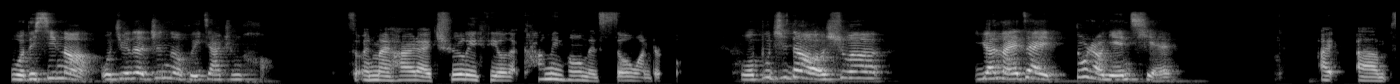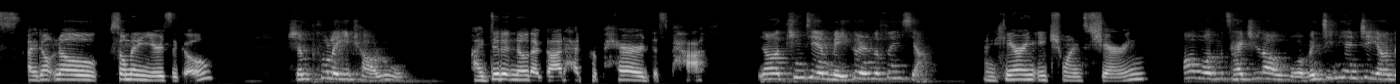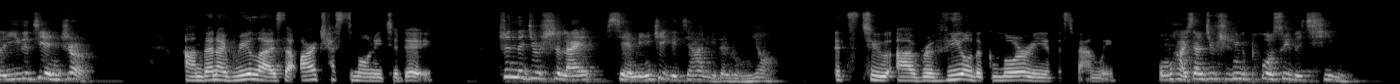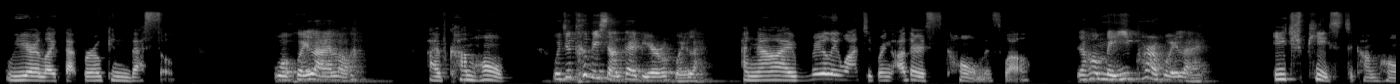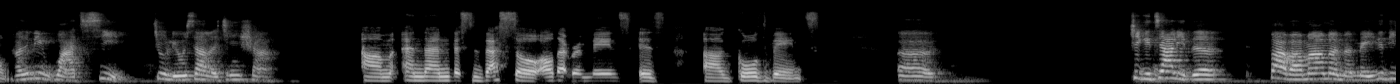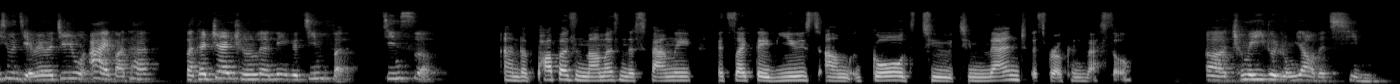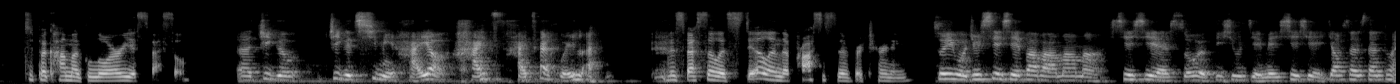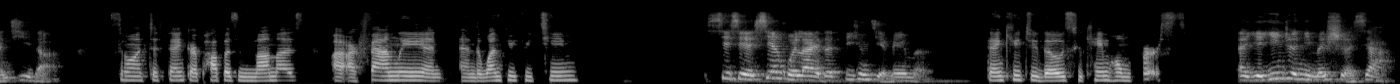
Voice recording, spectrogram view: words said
我的心呢、我觉得真的回家真好。 So in my heart, I truly feel that coming home is so wonderful. 我不知道说原来在多少年前， I um, s- I don't know so many years ago, 神铺了一条路， I didn't know that God had prepared this path. 然后听见每一个人的分享， And hearing each one's sharing, 哦，我们才知道我们今天这样的一个见证， um, then I realized that our testimony today 真的就是来显明这个家里的荣耀。 it's to uh, reveal the glory in this family. 我们好像就是那个破碎的器皿。 We are like that broken vessel. 我回来了， I've come home, 我就特别想带别人回来， and now I really want to bring others home as well. 然后每一块儿回来， Each piece to come home. 好像那瓦器就留下了金沙。 Um, and then this vessel, all that remains is uh, gold veins. 呃，这个家里的爸爸妈妈们，每一个弟兄姐妹们，就用爱把它把它粘成了那个金粉、金色。 and the papas and mamas in this family it's like they've used um, gold to to mend this broken vessel 呃，成为一个荣耀的器皿。 to become a glorious vessel 呃，这个这个器皿还要还还在回来， this vessel is still in the process of returning 所以我就谢谢爸爸妈妈，谢谢所有弟兄姐妹，谢谢幺三三团契的， so i want to thank our papas and mamas uh, our family and and the 133 team 谢谢先回来的弟兄姐妹们， thank you to those who came home first 呃，也因着你们舍下，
